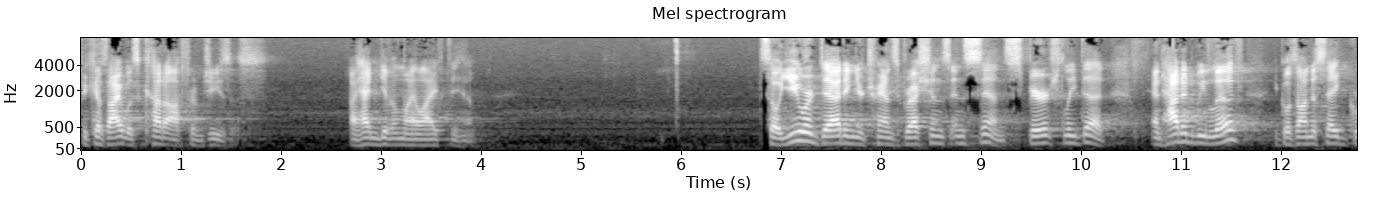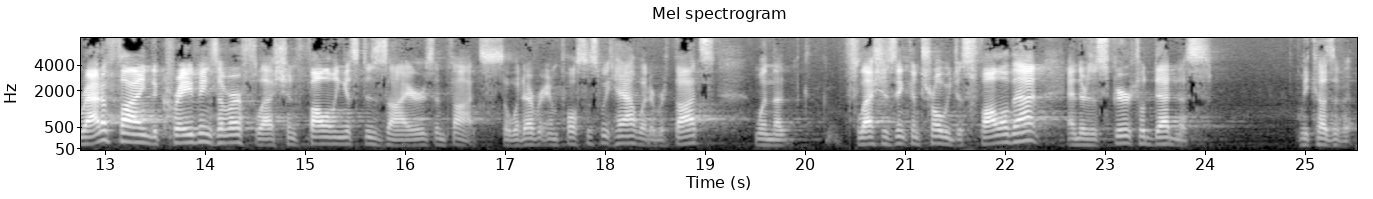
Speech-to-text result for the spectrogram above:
because I was cut off from Jesus. I hadn't given my life to him. So you were dead in your transgressions and sins, spiritually dead. And how did we live? It goes on to say, gratifying the cravings of our flesh and following its desires and thoughts. So, whatever impulses we have, whatever thoughts, when the flesh is in control, we just follow that, and there's a spiritual deadness because of it.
